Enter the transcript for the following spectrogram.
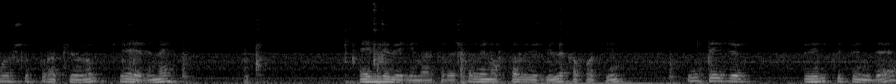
Boşluk bırakıyorum. Değerine 50 vereyim arkadaşlar ve noktalı virgülle kapatayım. Integer veri tipinde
